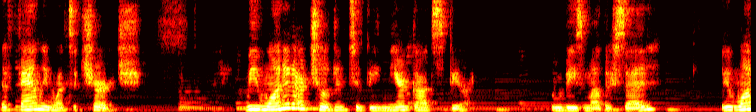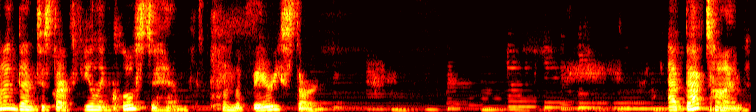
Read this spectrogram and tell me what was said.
the family went to church. We wanted our children to be near God's Spirit, Ruby's mother said. We wanted them to start feeling close to Him from the very start. At that time,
